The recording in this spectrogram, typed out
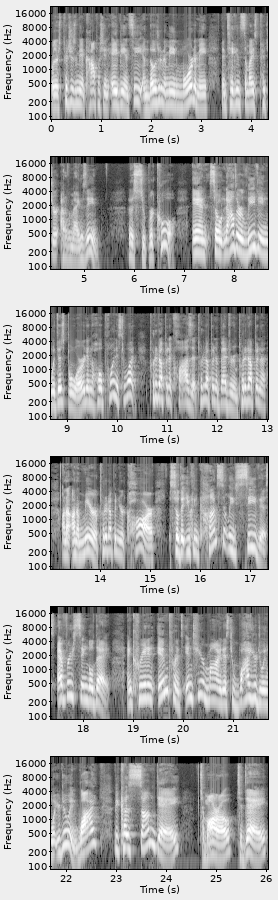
or there's pictures of me accomplishing A, B, and C. And those are going to mean more to me than taking somebody's picture out of a magazine. And it's super cool. And so now they're leaving with this board, and the whole point is to what? Put it up in a closet, put it up in a bedroom, put it up in a, on, a, on a mirror, put it up in your car so that you can constantly see this every single day and create an imprint into your mind as to why you're doing what you're doing. Why? Because someday, tomorrow, today,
